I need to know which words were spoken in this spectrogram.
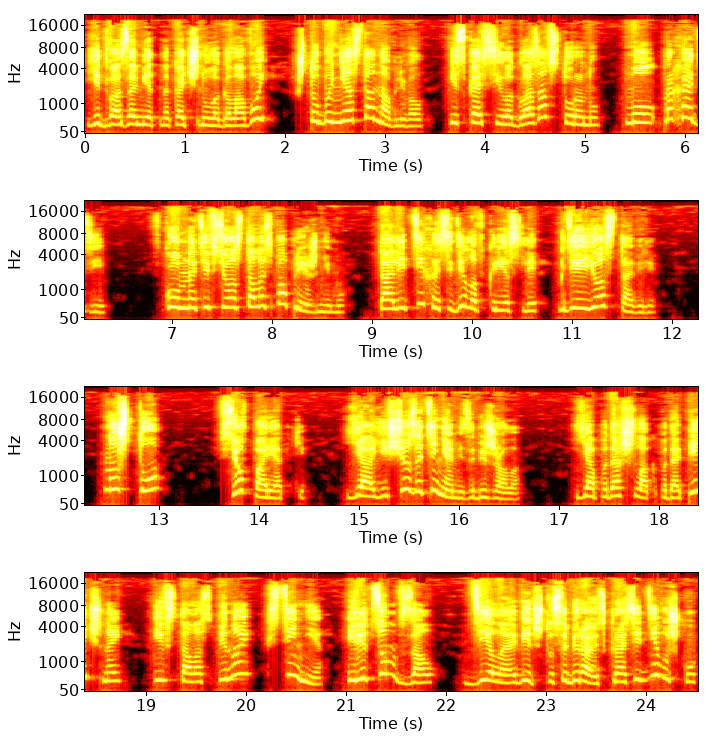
Едва заметно качнула головой, чтобы не останавливал, и скосила глаза в сторону, мол, проходи. В комнате все осталось по-прежнему. Тали тихо сидела в кресле, где ее оставили. «Ну что?» «Все в порядке. Я еще за тенями забежала». Я подошла к подопечной и встала спиной к стене и лицом в зал, делая вид, что собираюсь красить девушку,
